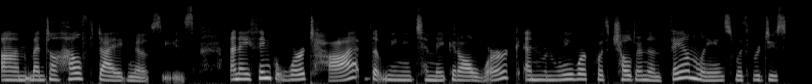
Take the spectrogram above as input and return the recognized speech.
um, mental health diagnoses. And I think we're taught that we need to make it all work. And when we work with children and families with reduced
